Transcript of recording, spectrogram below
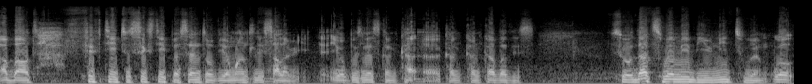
about 50 to 60 percent of your monthly salary. Your business can, ca- uh, can, can cover this. So that's where maybe you need to, um, well,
